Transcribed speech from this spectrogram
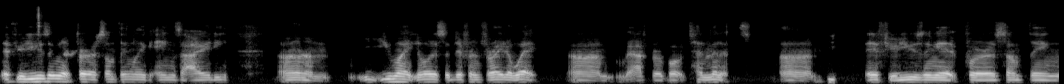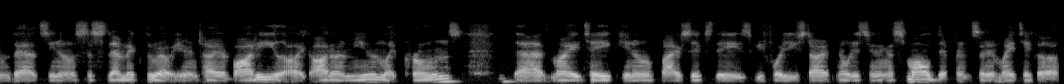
If you're using it for something like anxiety, um, you might notice a difference right away um, after about 10 minutes. Um, if you're using it for something that's you know systemic throughout your entire body like autoimmune like crohn's that might take you know five six days before you start noticing a small difference and it might take a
